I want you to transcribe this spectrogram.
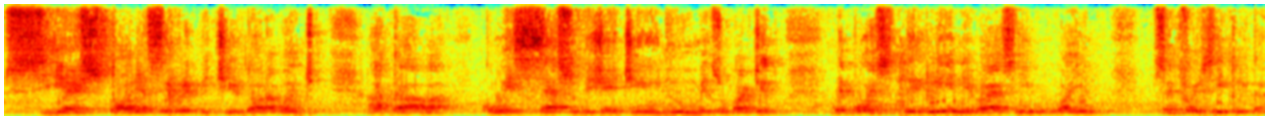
se a história se repetir doravante, acaba com excesso de gente no mesmo partido, depois declina e vai assim, vai indo. Sempre foi cíclica.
